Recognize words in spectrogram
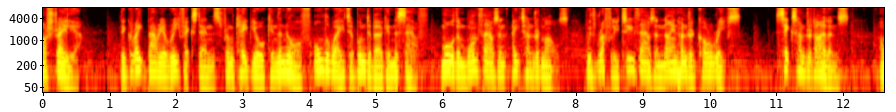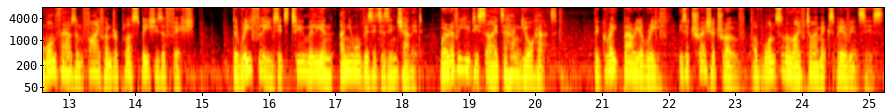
Australia, the Great Barrier Reef extends from Cape York in the north all the way to Bundaberg in the south, more than 1,800 miles, with roughly 2,900 coral reefs, 600 islands, and 1,500 plus species of fish. The reef leaves its 2 million annual visitors enchanted, wherever you decide to hang your hat. The Great Barrier Reef is a treasure trove of once-in-a-lifetime experiences.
